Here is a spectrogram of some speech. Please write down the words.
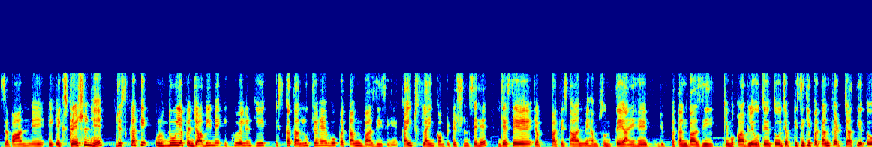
زبان میں ایک ایکسپریشن ہے۔ جس کا کہ اردو یا پنجابی میں اکویلنٹ یہ اس کا تعلق جو ہے وہ پتنگ بازی سے ہے کائٹ فلائنگ کمپٹیشن سے ہے۔ جیسے جب پاکستان میں ہم سنتے آئے ہیں پتنگ بازی کے مقابلے ہوتے ہیں، تو جب کسی کی پتنگ کٹ جاتی ہے تو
